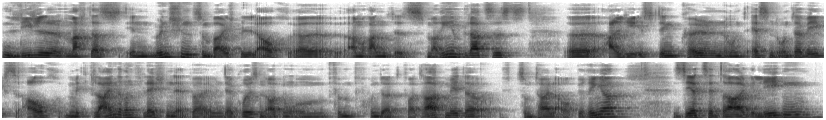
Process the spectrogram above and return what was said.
Lidl macht das in München zum Beispiel auch äh, am Rand des Marienplatzes. Äh, Aldi ist in Köln und Essen unterwegs, auch mit kleineren Flächen, etwa in der Größenordnung um 500 Quadratmeter, zum Teil auch geringer, sehr zentral gelegen,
